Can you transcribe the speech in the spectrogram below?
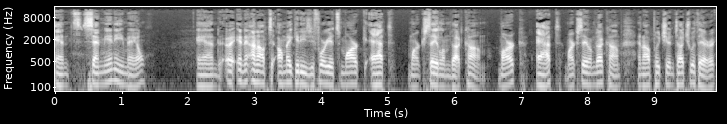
and send me an email, and uh, and, and I'll, t- I'll make it easy for you. It's mark at marksalem.com. Mark at marksalem.com, and I'll put you in touch with Eric,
